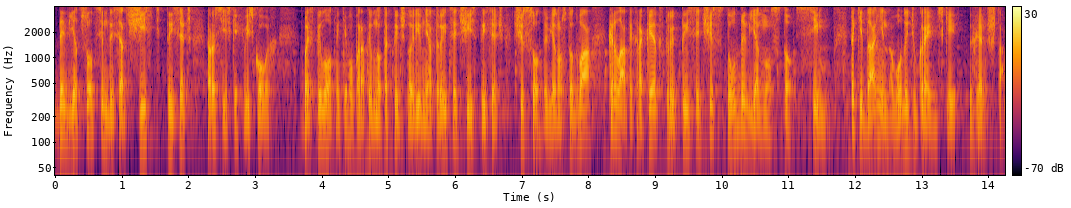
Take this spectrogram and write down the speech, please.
976 тисяч російських військових. Безпілотників оперативно-тактичного рівня 36 тисяч 692, крилатих ракет 3197. Такі дані наводить український генштаб.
